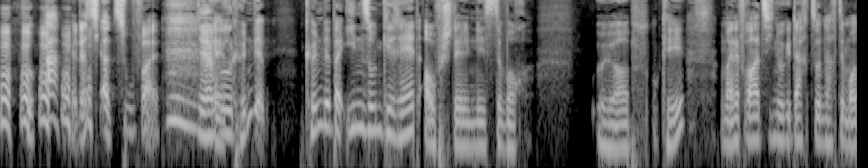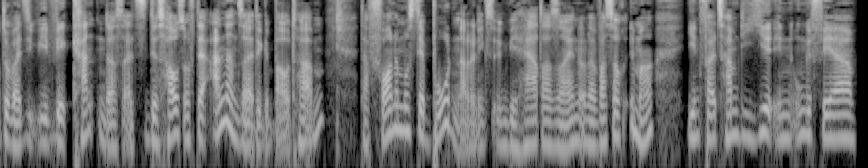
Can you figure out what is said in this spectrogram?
ah, ja, das ist ja Zufall. Ja, Äh, können wir, können wir bei Ihnen so ein Gerät aufstellen nächste Woche? Ja, okay. Und meine Frau hat sich nur gedacht, so nach dem Motto, weil sie, wir, wir kannten das, als sie das Haus auf der anderen Seite gebaut haben. Da vorne muss der Boden allerdings irgendwie härter sein oder was auch immer. Jedenfalls haben die hier in ungefähr,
